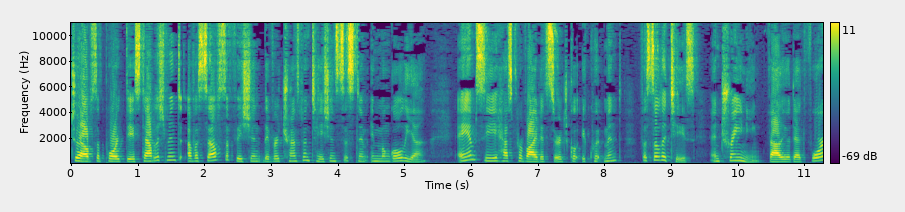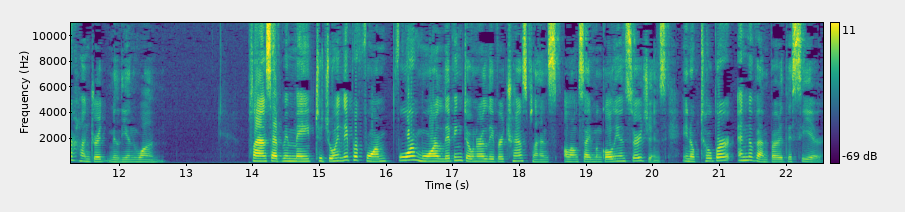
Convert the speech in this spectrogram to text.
To help support the establishment of a self sufficient liver transplantation system in Mongolia, AMC has provided surgical equipment, facilities, and training valued at 400 million won. Plans have been made to jointly perform four more living donor liver transplants alongside Mongolian surgeons in October and November this year.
